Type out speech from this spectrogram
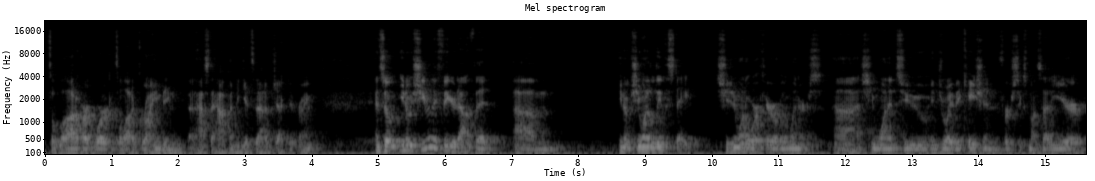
it's a lot of hard work. It's a lot of grinding that has to happen to get to that objective, right? And so, you know, she really figured out that, um, you know, she wanted to leave the state she didn't want to work here over the winters. Uh, she wanted to enjoy vacation for six months out of the year.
